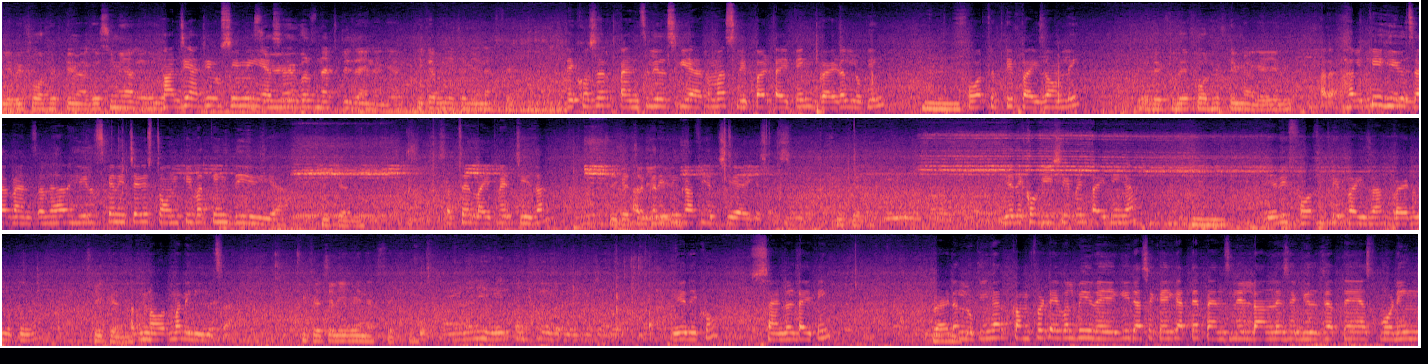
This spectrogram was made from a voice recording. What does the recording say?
ये भी फोर फिफ्टी में आ गया उसी में आ गया हाँ जी हाँ जी उसी में ही है सर बस नेक्स्ट डिज़ाइन आ गया ठीक है भैया चलिए नेक्स्ट देखते हैं देखो सर पेंसिल हिल्स की आइटम है slipper typing bridal looking 450 price only तो देखो फोर फिफ्टी में आ गया ये भी। और हल्की हील्स है पेंसिल हर हील्स के नीचे भी स्टोन की वर्किंग दी हुई है। ठीक है जी सबसे लाइट वेट चीज़ है। ठीक है और ग्रीपिंग काफ़ी अच्छी आएगी सर ठीक है। ये देखो वी शेप इन टाइपिंग है। हम्म, ये भी 450 प्राइस है ब्राइडल लुकिंग है। ठीक है। और नॉर्मल हील्स है। ठीक है चलिए भैया नेक्स्ट देखते हैं। ये देखो सैंडल टाइपिंग ब्राइडल लुकिंग और कंफर्टेबल भी रहेगी जैसे कई कहते हैं पेंसिल हिल डालने से गिर जाते हैं स्पोर्टिंग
